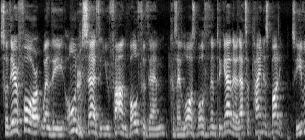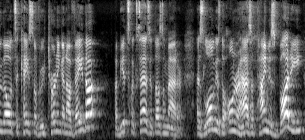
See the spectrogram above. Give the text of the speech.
So therefore, when the owner says that you found both of them because I lost both of them together, that's a tainis body. So even though it's a case of returning an aveda, Rabbi Yitzchak says it doesn't matter. As long as the owner has a tainis body,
